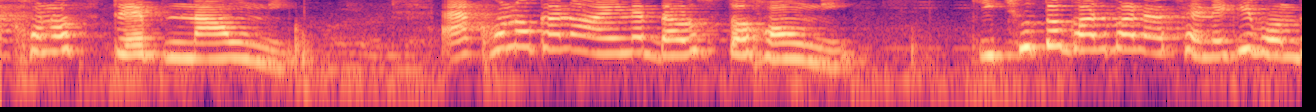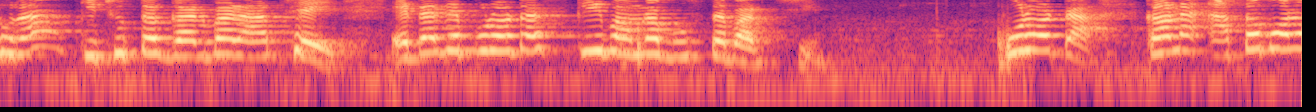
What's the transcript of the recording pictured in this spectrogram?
এখনও স্টেপ নাওনি? এখনও কেন আইনের দ্বারস্থ হওনি? কিছু তো গড়বড় আছে নাকি বন্ধুরা? কিছু তো গড়বার আছেই। এটা যে পুরোটা স্কিপ আমরা বুঝতে পারছি। পুরোটা। কারণ এত বড়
